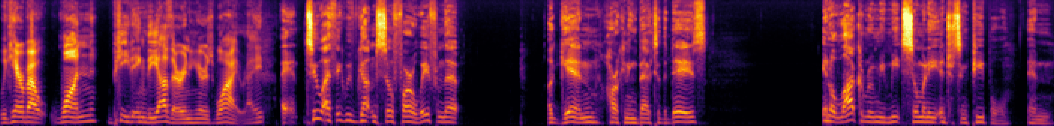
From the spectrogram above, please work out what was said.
We care about one beating the other, and here's why, right? And two, I think we've gotten so far away from that. Again, harkening back to the days, in a locker room, you meet so many interesting people, and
